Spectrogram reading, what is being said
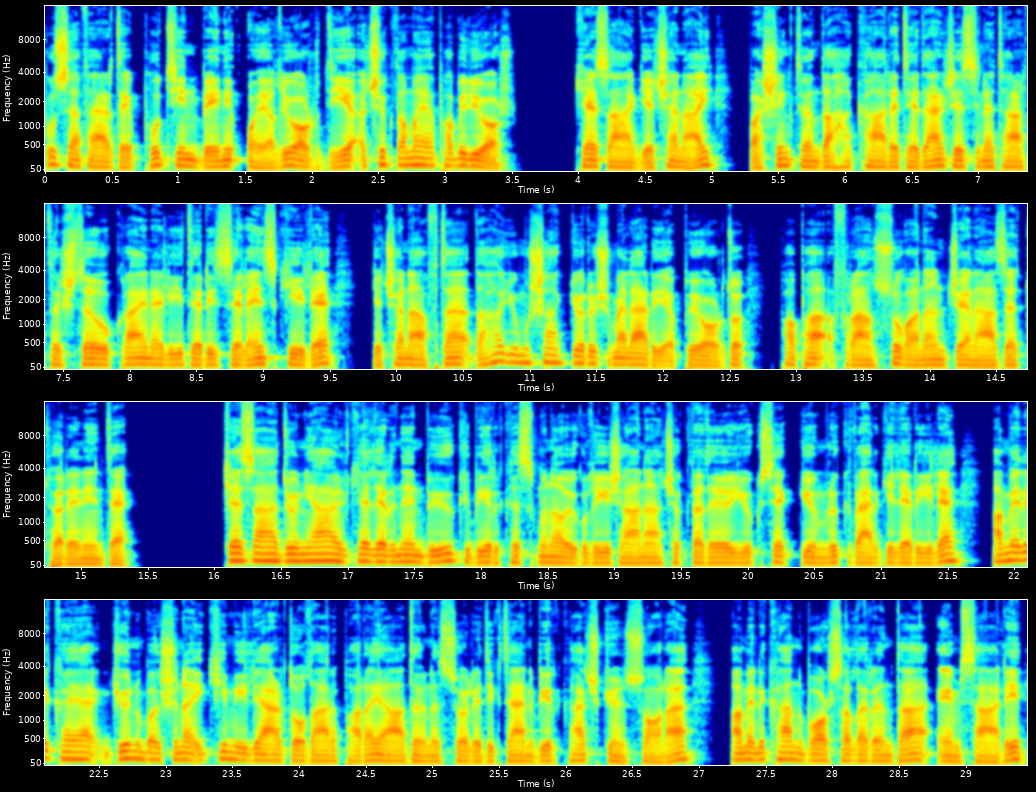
bu sefer de Putin beni oyalıyor diye açıklama yapabiliyor. Keza geçen ay Washington'da hakaret edercesine tartıştığı Ukrayna lideri Zelenski ile geçen hafta daha yumuşak görüşmeler yapıyordu Papa Fransuva'nın cenaze töreninde. Keza dünya ülkelerinin büyük bir kısmına uygulayacağını açıkladığı yüksek gümrük vergileriyle Amerika'ya gün başına 2 milyar dolar para yağdığını söyledikten birkaç gün sonra Amerikan borsalarında emsali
